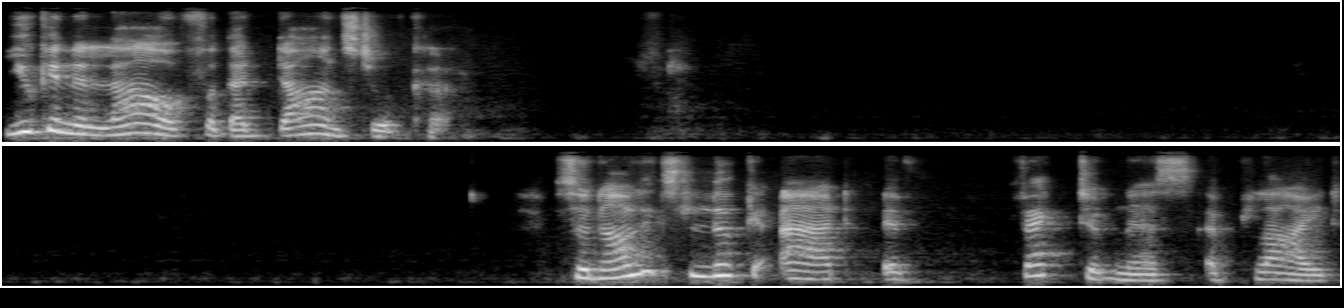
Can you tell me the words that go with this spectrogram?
You can allow for that dance to occur. So now let's look at effectiveness applied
